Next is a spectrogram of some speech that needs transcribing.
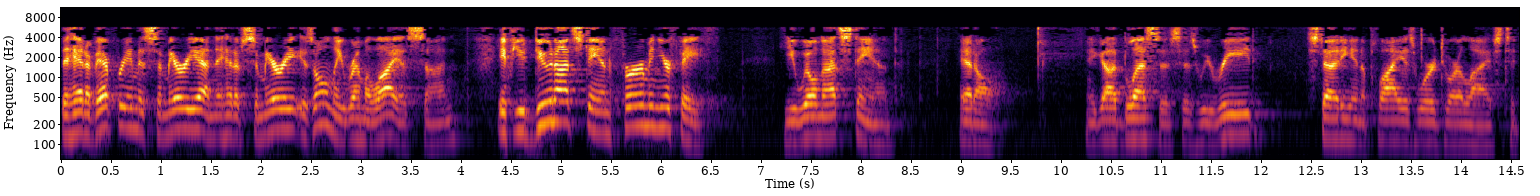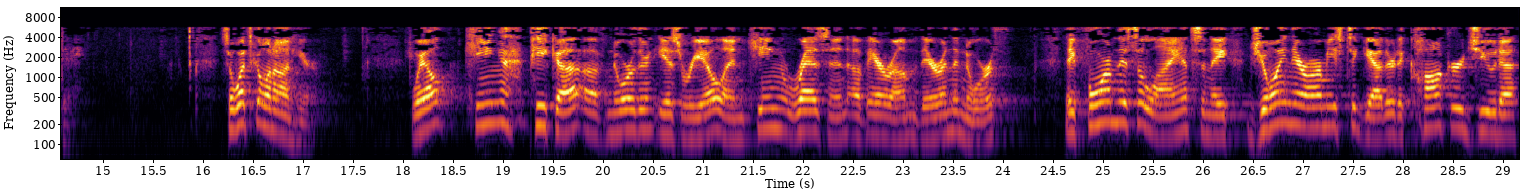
The head of Ephraim is Samaria, and the head of Samaria is only Remaliah's son. If you do not stand firm in your faith, you will not stand at all. May God bless us as we read, study, and apply His Word to our lives today. So what's going on here? Well, King Pekah of northern Israel and King Rezin of Aram there in the north, they form this alliance and they join their armies together to conquer Judah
